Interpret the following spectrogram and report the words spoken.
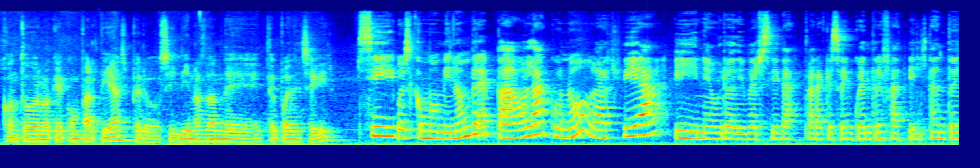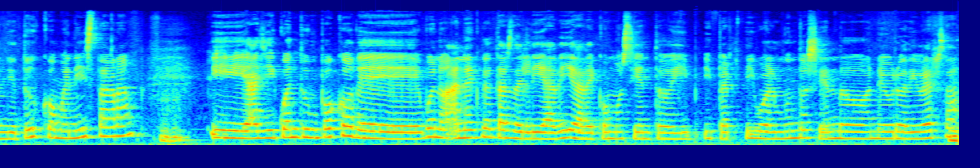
con todo lo que compartías, pero sí, dinos dónde te pueden seguir. Sí, pues como mi nombre, Paola Cuno García y Neurodiversidad, para que se encuentre fácil, tanto en YouTube como en Instagram. Y allí cuento un poco de, bueno, anécdotas del día a día, de cómo siento y, percibo el mundo siendo neurodiversa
